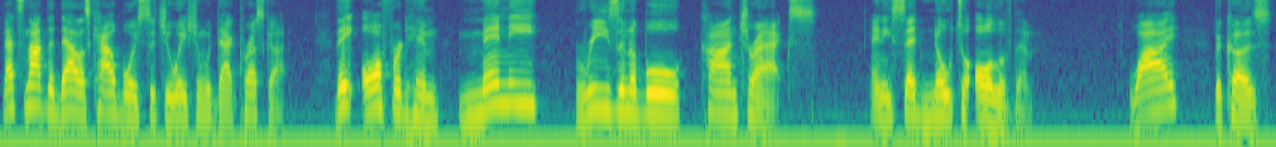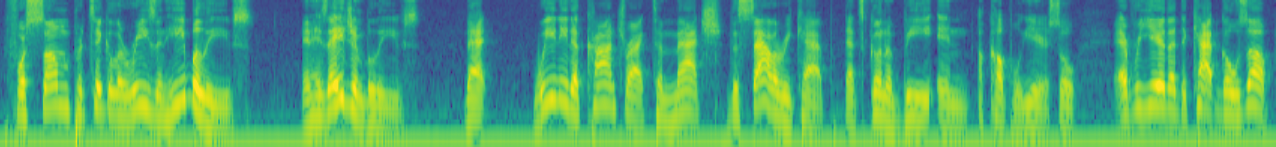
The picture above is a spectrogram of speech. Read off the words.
That's not the Dallas Cowboys situation with Dak Prescott. They offered him many reasonable contracts and he said no to all of them. Why? Because for some particular reason he believes and his agent believes that we need a contract to match the salary cap that's going to be in a couple years. So every year that the cap goes up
